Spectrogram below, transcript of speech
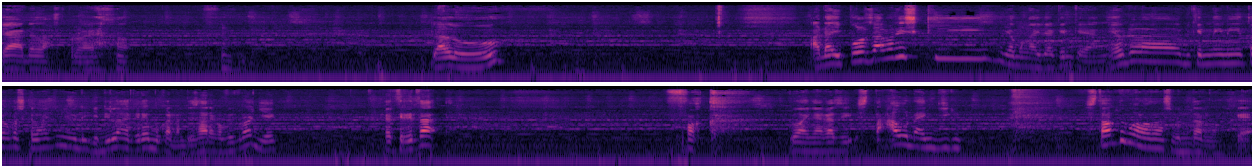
ya adalah seperti lalu ada Ipul sama Rizky yang mengajakin kayak ya udahlah bikin ini itu apa segala macam ya udah jadilah akhirnya bukan nanti sare coffee project. Kayak cerita fuck gue hanya kasih setahun anjing. Setahun tuh kalau sebentar loh kayak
